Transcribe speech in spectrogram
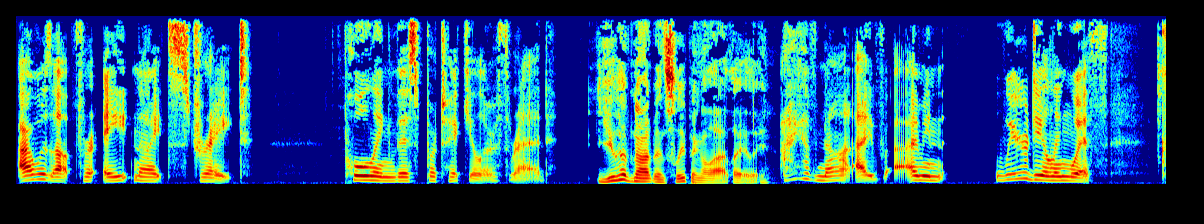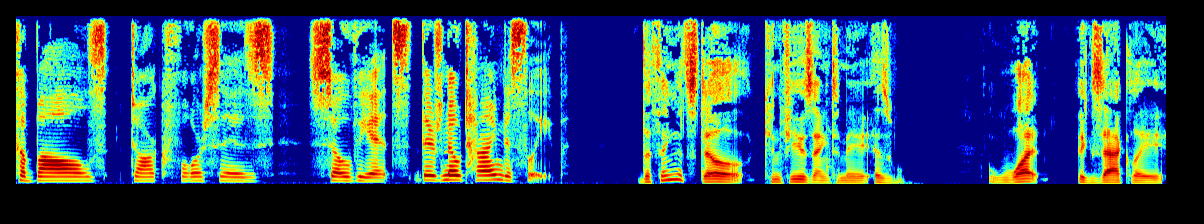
I was up for eight nights straight, pulling this particular thread. You have not been sleeping a lot lately. I have not. I've. I mean, we're dealing with cabals, dark forces, Soviets. There's no time to sleep. The thing that's still confusing to me is what exactly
